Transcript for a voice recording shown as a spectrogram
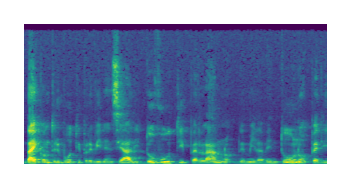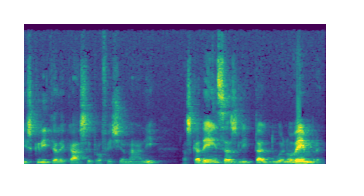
dai contributi previdenziali dovuti per l'anno 2021 per gli iscritti alle casse professionali, la scadenza slitta il 2 novembre.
